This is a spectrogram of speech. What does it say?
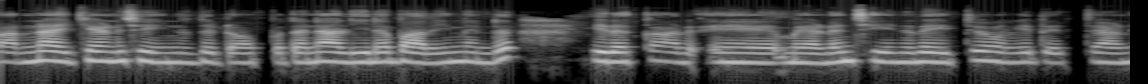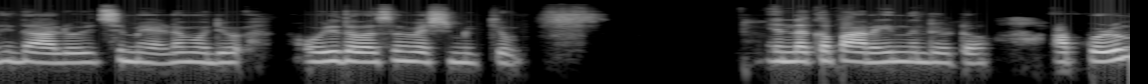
പറഞ്ഞയക്കുകയാണ് ചെയ്യുന്നത് കേട്ടോ. അപ്പോൾ തന്നെ അലീന പറയുന്നുണ്ട് ഇതൊക്കെ മേഡം ചെയ്യുന്നത് ഏറ്റവും വലിയ തെറ്റാണ്. ഇത് ആലോചിച്ച് മേഡം ഒരു ഒരു ദിവസം വിഷമിക്കും. എന്നൊക്കെ പറയുന്നുണ്ട് കേട്ടോ. അപ്പോഴും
